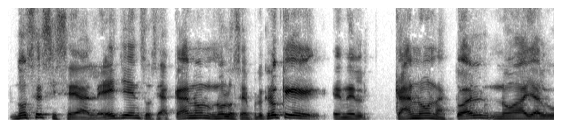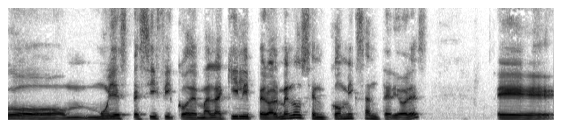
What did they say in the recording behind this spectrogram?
no sé si sea Legends o sea Canon, no lo sé, pero creo que en el canon actual no hay algo muy específico de Malakili, pero al menos en cómics anteriores, eh,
